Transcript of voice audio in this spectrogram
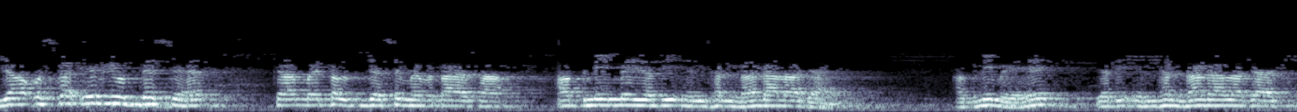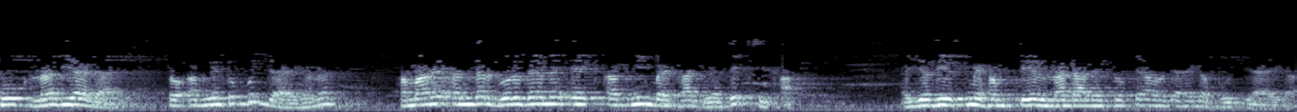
या उसका एक भी उद्देश्य है क्या मैं कल जैसे मैं बताया था, अग्नि में यदि ईंधन न डाला जाए, अग्नि में यदि ईंधन न डाला जाए, फूक न दिया जाए तो अग्नि तो बुझ जाएगा ना। हमारे अंदर गुरुदेव ने एक अग्नि बैठा दिया दिख सीखा यदि इसमें हम तेल न डालें तो क्या हो जाएगा? बुझ जाएगा।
